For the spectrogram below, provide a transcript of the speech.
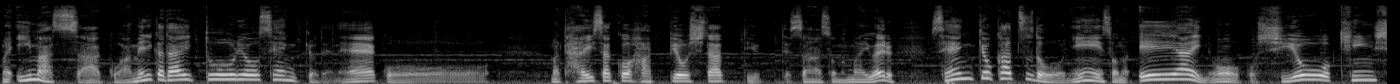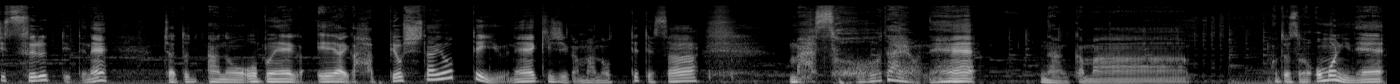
まあ、今さこうアメリカ大統領選挙でねこう、まあ、対策を発表したって言ってさその、まあ、いわゆる選挙活動にその AI のこう使用を禁止するって言ってねチャットあのオープン AI が発表したよっていうね記事がまあ載っててさまあそうだよね。なんかまあ本当その主にね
